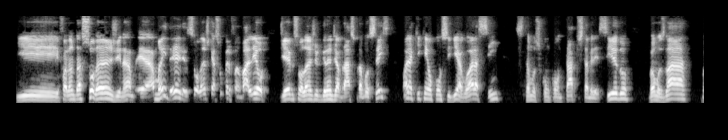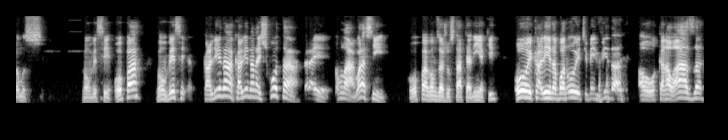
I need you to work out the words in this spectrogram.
E falando da Solange, né? É a mãe dele, Solange, que é super fã. Valeu, Diego Solange, grande abraço para vocês. Olha aqui quem eu consegui agora, sim. Estamos com contato estabelecido. Vamos lá, vamos, vamos ver se. Opa, vamos ver se. Kalina, Kalina na escuta. Pera aí, vamos lá, agora sim. Opa, vamos ajustar a telinha aqui. Oi, Kalina, boa noite, bem-vinda ao canal Asa.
